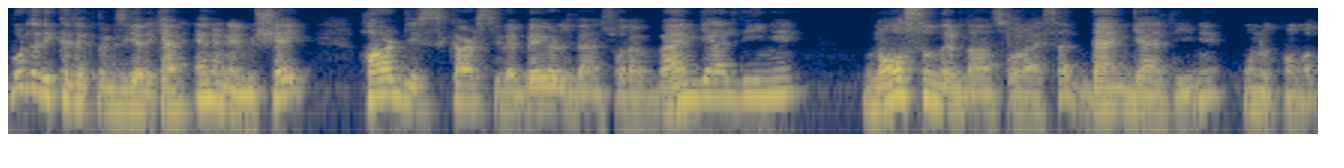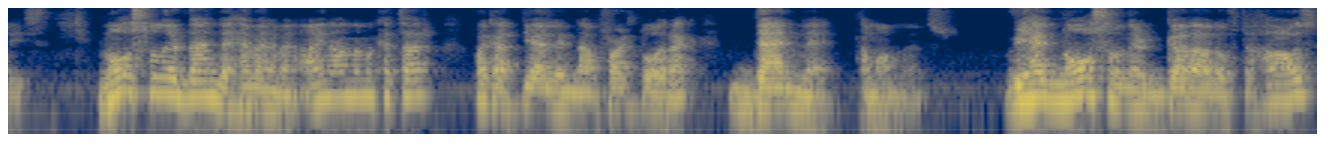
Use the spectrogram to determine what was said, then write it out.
Burada dikkat etmemiz gereken en önemli şey hardly, scarcely ve barely'den sonra when geldiğini, no sooner'dan sonra ise then geldiğini unutmamalıyız. No sooner'den de hemen hemen aynı anlamı katar fakat diğerlerinden farklı olarak then'le tamamlanır. We had no sooner got out of the house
